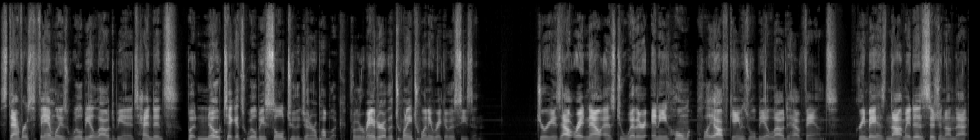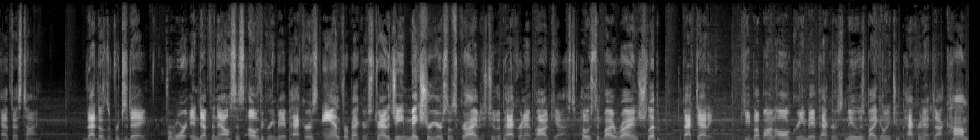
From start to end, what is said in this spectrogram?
Staffers' families will be allowed to be in attendance, but no tickets will be sold to the general public for the remainder of the 2020 regular season. Jury is out right now as to whether any home playoff games will be allowed to have fans. Green Bay has not made a decision on that at this time. That does it for today. For more in depth analysis of the Green Bay Packers and for Packers strategy, make sure you're subscribed to the Packernet podcast, hosted by Ryan Schlip, the Pack Daddy. Keep up on all Green Bay Packers news by going to packernet.com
